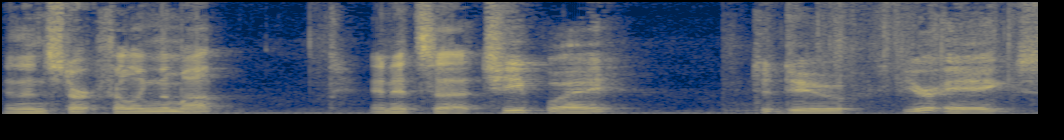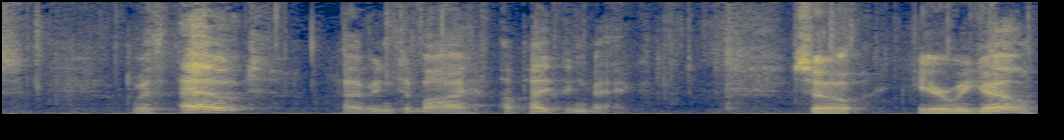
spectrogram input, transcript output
and then start filling them up. And it's a cheap way to do your eggs without having to buy a piping bag. So here we go.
